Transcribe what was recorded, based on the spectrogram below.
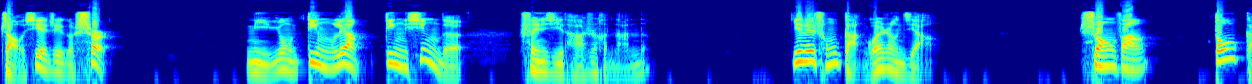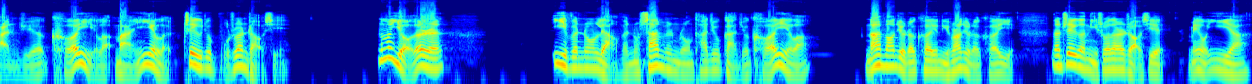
早泄这个事儿，你用定量、定性的分析它是很难的，因为从感官上讲，双方都感觉可以了、满意了，这个就不算早泄。那么，有的人一分钟、两分钟、三分钟，他就感觉可以了。男方觉得可以，女方觉得可以，那这个你说他是早泄没有意义啊，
